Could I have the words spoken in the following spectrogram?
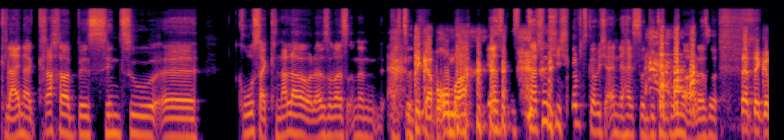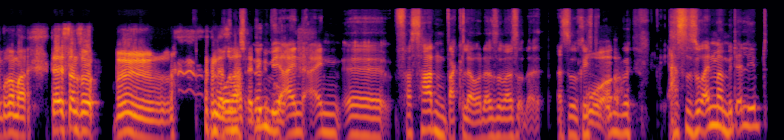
kleiner Kracher bis hin zu äh, großer Knaller oder sowas und dann. Also, dicker Brummer. Ja, tatsächlich gibt es, glaube ich, einen, der heißt so dicker Brummer oder so. Der dicke Brummer. Der ist dann so. und, und irgendwie ein, ein äh, Fassadenwackler oder sowas. Oder, also richtig. Oh. Hast du so einen mal miterlebt?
